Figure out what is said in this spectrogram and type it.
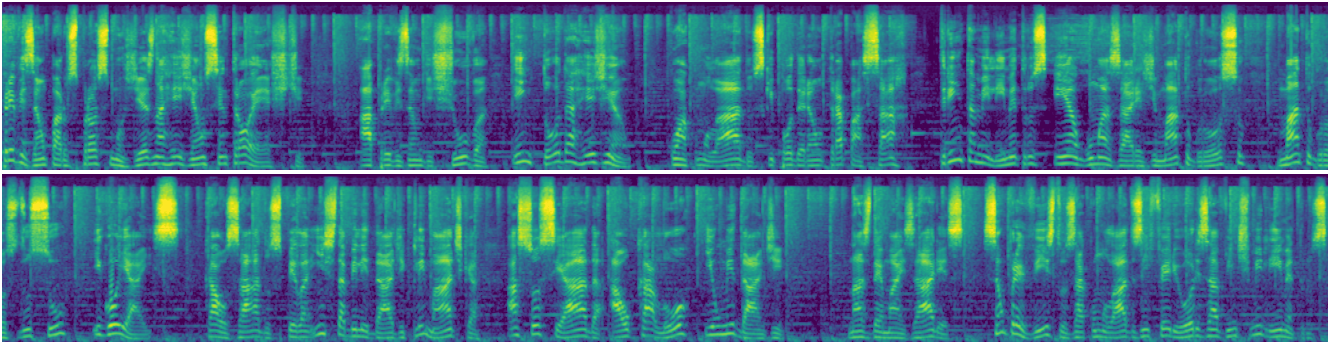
Previsão para os próximos dias na região centro-oeste. Há previsão de chuva em toda a região, com acumulados que poderão ultrapassar 30 milímetros em algumas áreas de Mato Grosso, Mato Grosso do Sul e Goiás, causados pela instabilidade climática associada ao calor e umidade. Nas demais áreas, são previstos acumulados inferiores a 20 milímetros.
